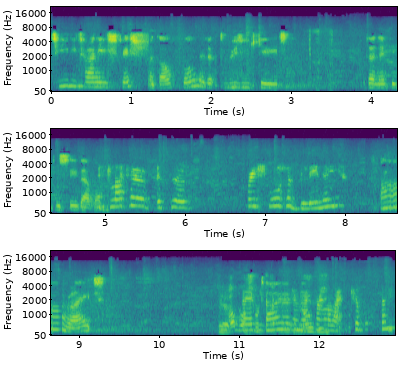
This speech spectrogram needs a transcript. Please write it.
teeny tiny fish on the golf ball. It looks really cute. I don't know if you can see that one. It's like a it's a freshwater blenny. All right. It almost looks like and an they're kind of Obi. like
